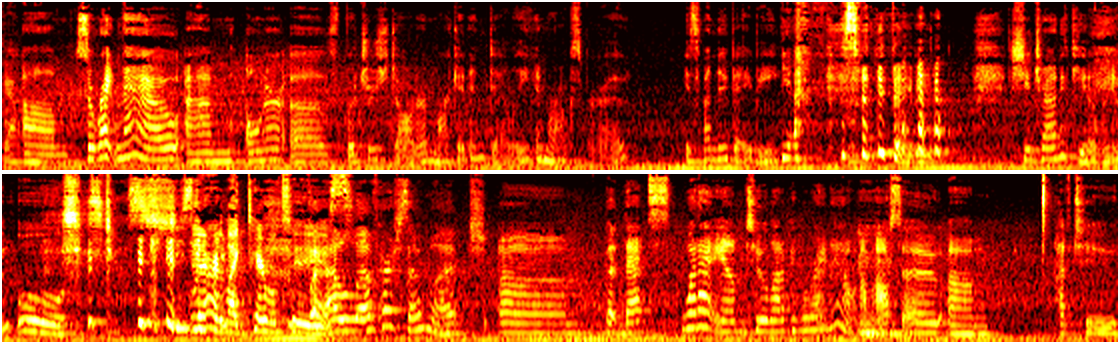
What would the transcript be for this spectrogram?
Yeah. Um, so, right now, I'm owner of Butcher's Daughter Market and Deli in Roxboro. It's my new baby. yeah. It's my new baby. she trying to kill me. Ooh. She's trying to kill She's me. in her like terrible twos. But I love her so much. Um, but that's what I am to a lot of people right now. I'm Mhm. also um, have two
